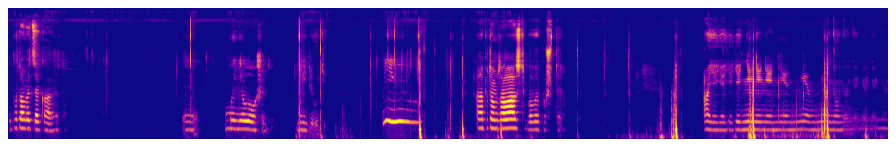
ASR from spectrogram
І потім ви це кажете. Е, Ми не лошаді, ми люди. Але потім залазите, бо ви пошти. Ай-яй-яй-яй, не-не-не-не-не-не-не-не-не-не-не.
